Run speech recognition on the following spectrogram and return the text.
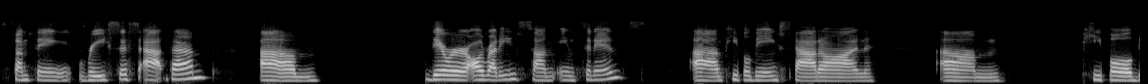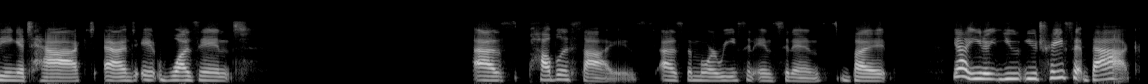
something racist at them. Um, there were already some incidents um, people being spat on, um, people being attacked, and it wasn't as publicized as the more recent incidents. But yeah, you know, you you trace it back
